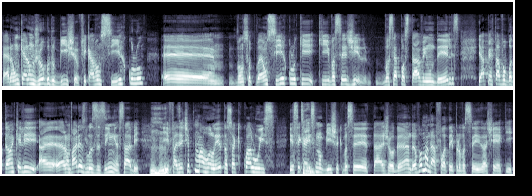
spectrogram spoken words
Era um que era um jogo do bicho, ficava um círculo é, vamos, é um círculo que, que você, você apostava em um deles e apertava o botão aquele. Eram várias luzezinhas, sabe? Uhum. E fazia tipo uma roleta, só que com a luz. E se caísse no bicho que você tá jogando, eu vou mandar a foto aí pra vocês, achei aqui.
